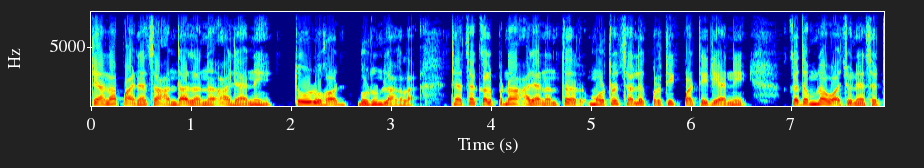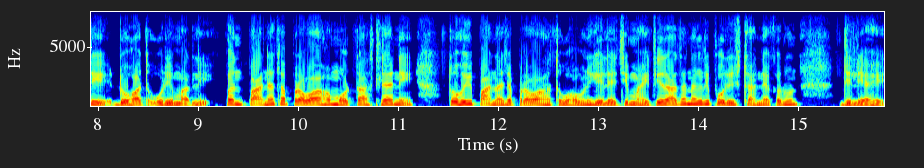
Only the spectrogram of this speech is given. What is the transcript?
त्याला पाण्याचा अंदाजा न आल्याने तो डोहा बुडून लागला. त्याचा कल्पना आल्यानंतर मोटरचालक प्रतीक पाटील यांनी कदमला वाचवण्यासाठी डोहात उडी मारली. पण पाण्याचा प्रवाह मोठा असल्याने तोही पाण्याच्या प्रवाहात वाहून गेल्याची माहिती राधानगरी पोलीस ठाण्याकडून दिली आहे.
